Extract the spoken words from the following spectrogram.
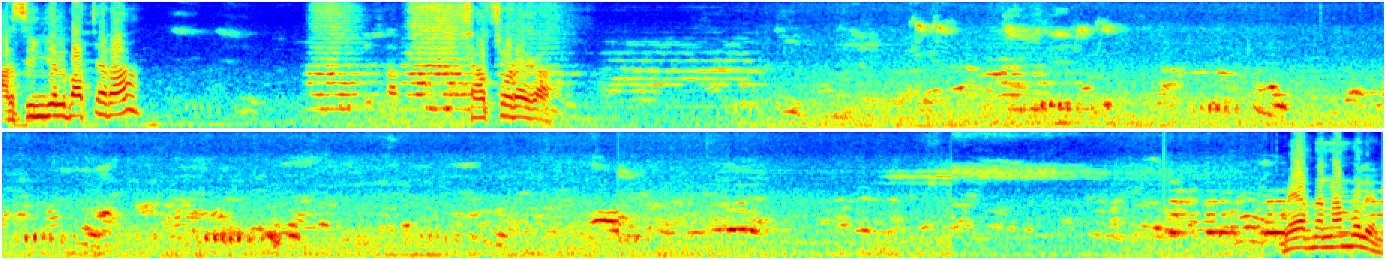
আর সিঙ্গেল বাচ্চাটা সাতশো টাকা। ভাই, আপনার নাম বলেন।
